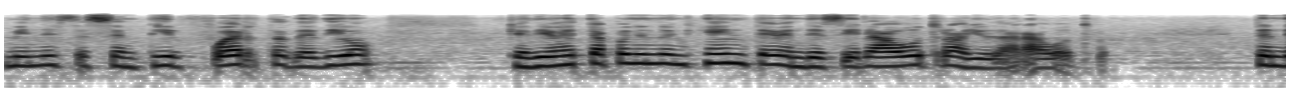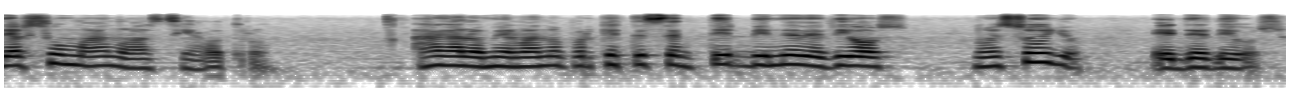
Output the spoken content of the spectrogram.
viene ese sentir fuerte de Dios, que Dios está poniendo en gente, bendecir a otro, ayudar a otro, tender su mano hacia otro. Hágalo, mi hermano, porque este sentir viene de Dios, no es suyo, es de Dios.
